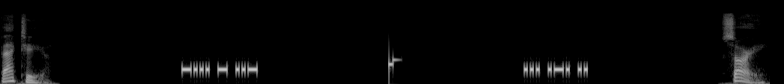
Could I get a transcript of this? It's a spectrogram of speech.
Back to you. Sorry.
